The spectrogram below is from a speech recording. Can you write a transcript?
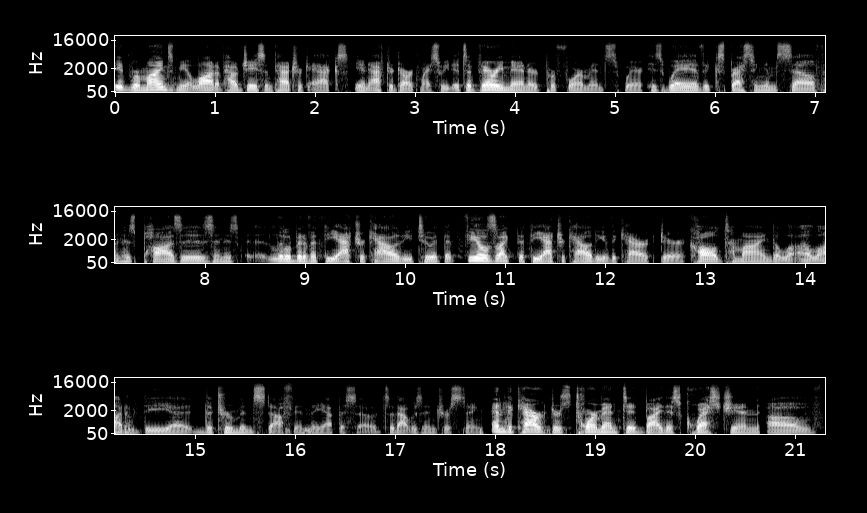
it reminds me a lot of how Jason Patric acts in After Dark, My Sweet. It's a very mannered performance where his way of expressing himself and his pauses and his little bit of a theatricality to it that feels like the theatricality of the character called to mind a lot of the uh, the Truman stuff in the episode. So that was interesting. And the character's tormented by this question of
